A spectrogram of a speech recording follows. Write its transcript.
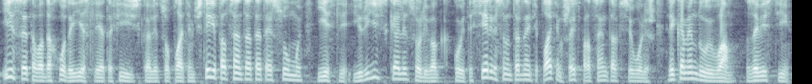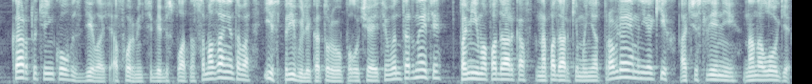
И с этого дохода, если это физическое лицо, платим 4% от этой суммы. Если юридическое лицо, либо какой-то сервис в интернете, платим 6% всего лишь. Рекомендую вам завести карту Тинькофф, сделать, оформить себе бесплатно самозанятого. Из прибыли, которую вы получаете в интернете, помимо подарков, на подарки мы не отправляем никаких отчислений на налоги,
